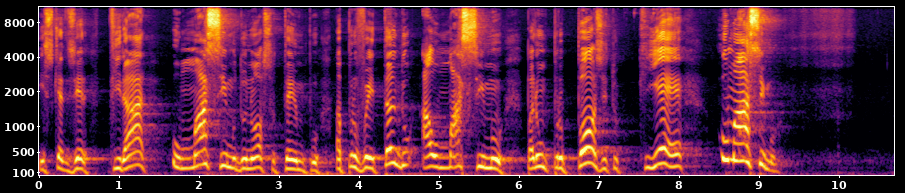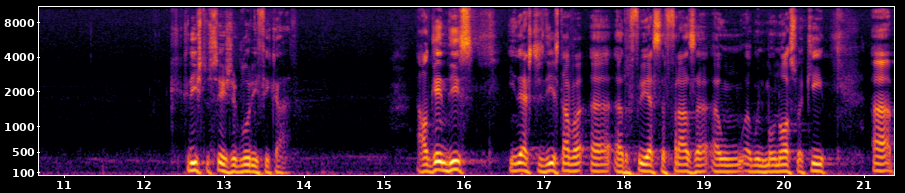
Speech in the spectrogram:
Isso quer dizer tirar o máximo do nosso tempo, aproveitando ao máximo para um propósito que é o máximo. Que Cristo seja glorificado. Alguém disse, e nestes dias estava a, a referir essa frase a um, a um irmão nosso aqui, uh,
